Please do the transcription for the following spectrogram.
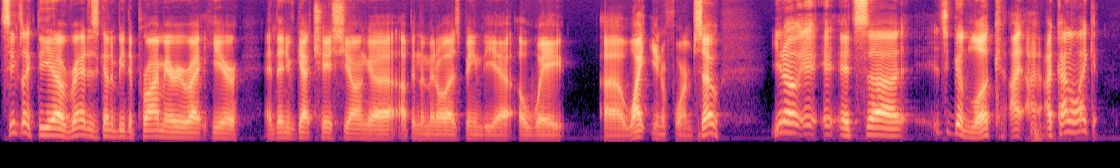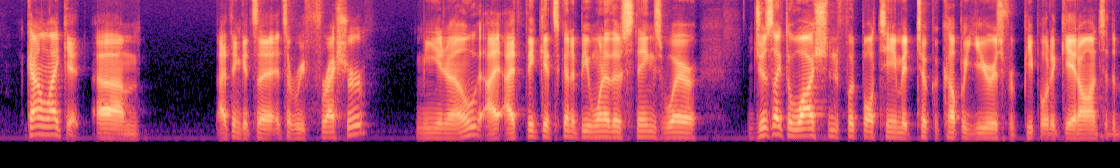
Seems like the uh, red is going to be the primary right here. And then you've got Chase Young uh, up in the middle as being the uh, away uh, white uniform. So, you know, it, it's it's a good look. I, I, I kind of like it. Kind of like it. Um, I think it's a it's a refresher. You know, I, I think it's going to be one of those things where – just like the Washington football team, it took a couple years for people to get onto the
